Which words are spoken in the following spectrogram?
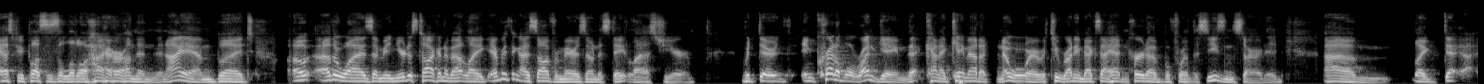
SP Plus is a little higher on them than I am. But oh, otherwise, I mean, you're just talking about like everything I saw from Arizona State last year with their incredible run game that kind of came out of nowhere with two running backs I hadn't heard of before the season started. Um, like that,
